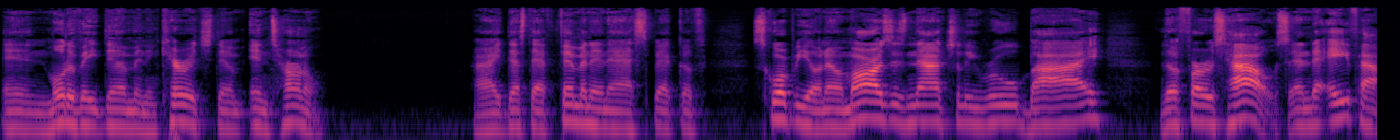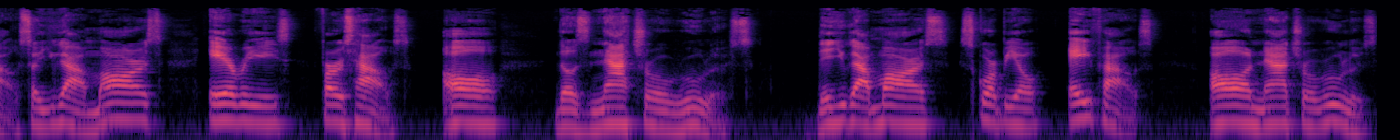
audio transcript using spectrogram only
and motivate them and encourage them internal right that's that feminine aspect of scorpio now mars is naturally ruled by the first house and the eighth house so you got mars aries first house all those natural rulers then you got mars scorpio eighth house all natural rulers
